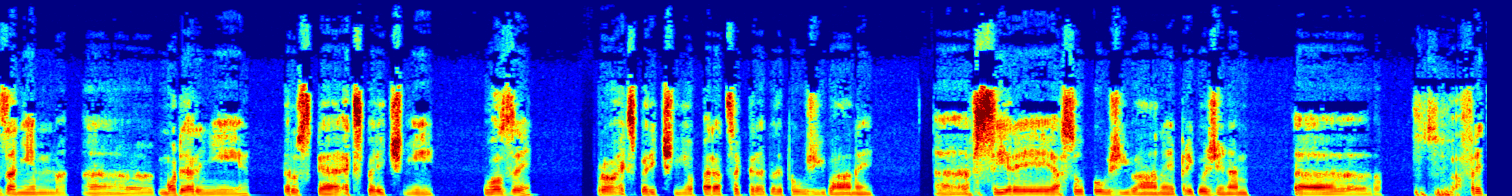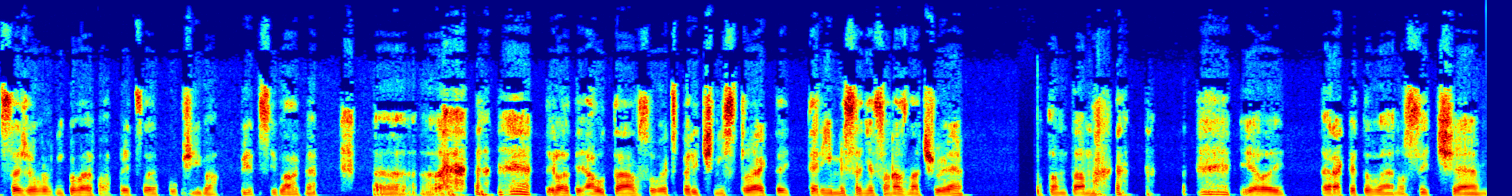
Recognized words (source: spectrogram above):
za ním e, moderní ruské expediční vozy pro expediční operace, které byly používány e, v Sýrii a jsou používány Prigožinem v Africe, že rovníkové v Africe používá věci Wagner. Tyhle ty auta jsou expediční stroje, kterými se něco naznačuje. Potom tam jeli raketové nosiče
